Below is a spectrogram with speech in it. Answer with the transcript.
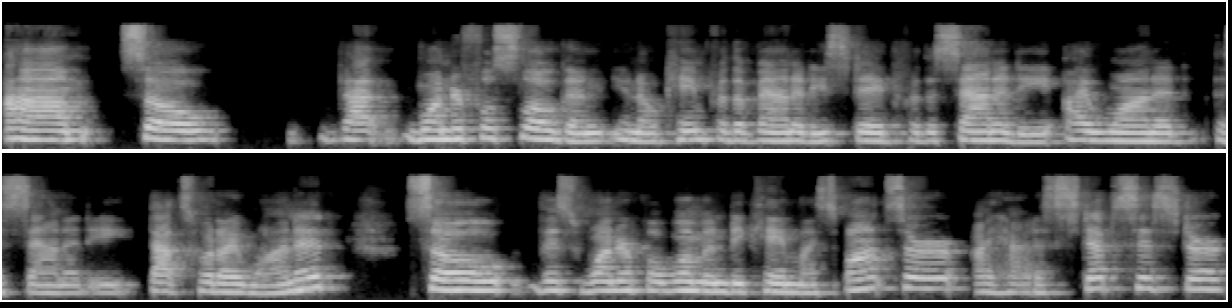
Um, so that wonderful slogan, you know, came for the vanity, stayed for the sanity. I wanted the sanity. That's what I wanted. So this wonderful woman became my sponsor. I had a stepsister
